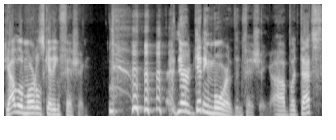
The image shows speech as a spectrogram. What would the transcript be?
Diablo Immortal's getting fishing. They're getting more than fishing, uh, but that's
